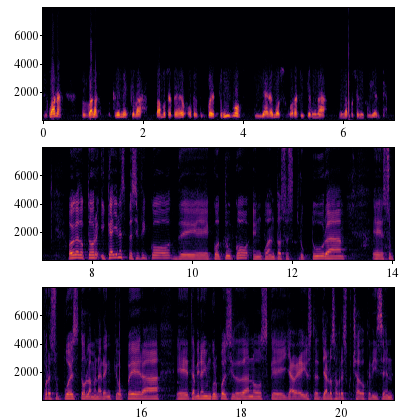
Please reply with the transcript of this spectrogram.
Tijuana, pues van a, créeme que va, vamos a tener otro tipo de turismo y haremos ahora sí que una, una cuestión incluyente. Oiga, doctor, ¿y qué hay en específico de Cotuco en cuanto a su estructura, eh, su presupuesto, la manera en que opera? Eh, también hay un grupo de ciudadanos que ya ve, usted ya los habrá escuchado, que dicen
